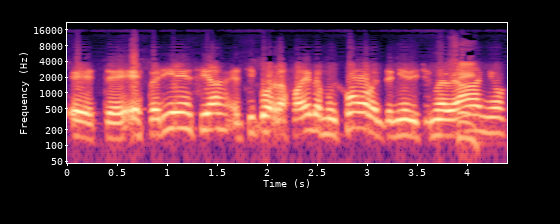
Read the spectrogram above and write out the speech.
este, experiencia. El chico de Rafael es muy joven, tenía 19 años,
